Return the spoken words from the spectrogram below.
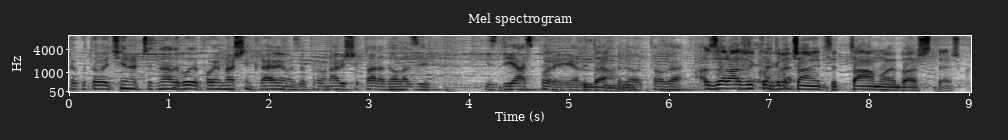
kako to već inače zna da bude po ovim našim krajevima, zapravo najviše para dolazi iz dijaspore, jel? Da. Tako da od toga... A za razliku od Gračanice, tamo je baš teško.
